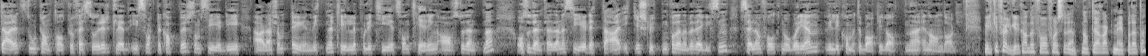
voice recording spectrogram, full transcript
Det er et stort antall professorer kledd i svarte kapper som sier de er der som øyenvitner til politiets håndtering av studentene. Og studentlederne sier dette er ikke slutten på denne bevegelsen. Selv om folk nå går hjem, vil de komme tilbake i gatene en annen dag. Hvilke følger kan det få for studentene at de har vært med på dette?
